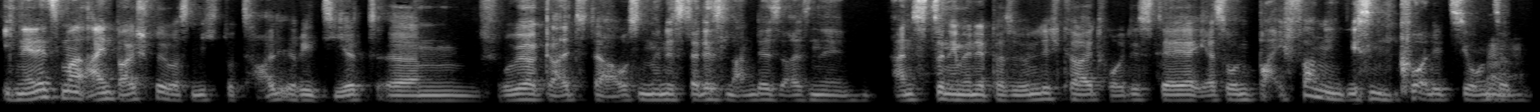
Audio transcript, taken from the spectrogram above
Ich nenne jetzt mal ein Beispiel, was mich total irritiert. Ähm, früher galt der Außenminister des Landes als eine ernstzunehmende Persönlichkeit. Heute ist der ja eher so ein Beifang in diesen Koalitions- und mhm.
